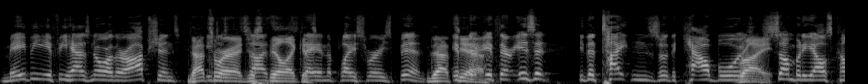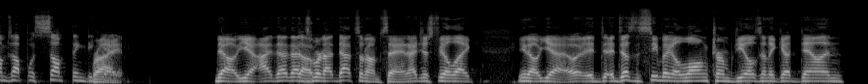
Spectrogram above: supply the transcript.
Maybe if he has no other options that's he where i just just feel like stay in the place where he's been. That's if yeah. there, if there isn't the titans or the cowboys right. or somebody else comes up with something to right. get him. No yeah I, that, that's So- what I, that's what i'm saying. I just feel like you know, yeah, it, it doesn't seem like a long term deal is going to get done.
